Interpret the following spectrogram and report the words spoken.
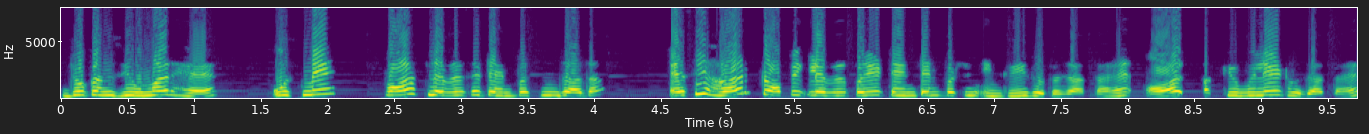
जो कंज्यूमर है उसमें फ़र्स्ट लेवल से टेन परसेंट ज़्यादा, ऐसे हर टॉपिक लेवल पर ये टेन टेन परसेंट इंक्रीज होता जाता है और अक्यूमुलेट हो जाता है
